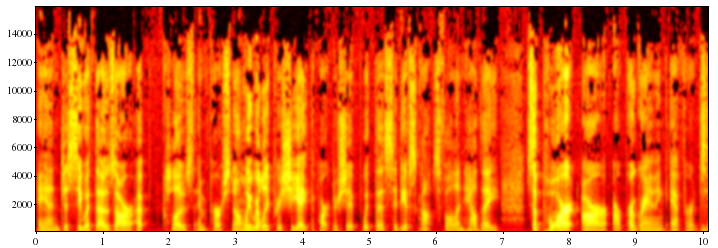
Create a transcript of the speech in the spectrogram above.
and just see what those are up close and personal. And we really appreciate the partnership with the city of Scottsville and how they support our our programming efforts.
